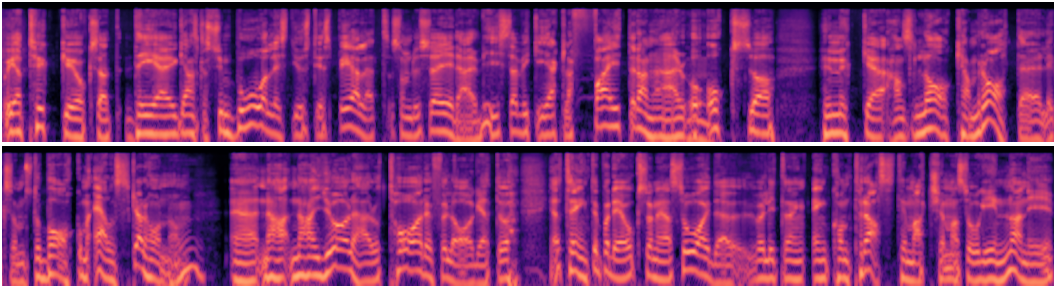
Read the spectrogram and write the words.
Och jag tycker ju också att det är ganska symboliskt just det spelet, som du säger där, visar vilken jäkla fighter han är och också hur mycket hans lagkamrater liksom står bakom och älskar honom. Eh, när, han, när han gör det här och tar det för laget. Och jag tänkte på det också när jag såg det, det var lite en, en kontrast till matchen man såg innan i,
